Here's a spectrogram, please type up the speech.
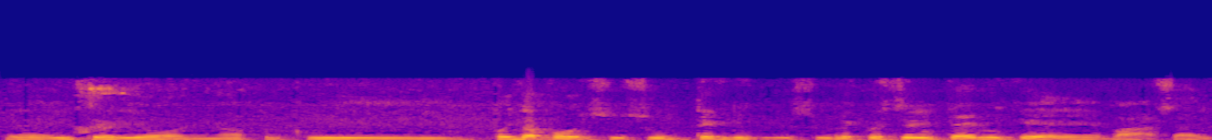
eh, interiori, no? per cui poi dopo su, sul tecnic- sulle questioni tecniche va, sai,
